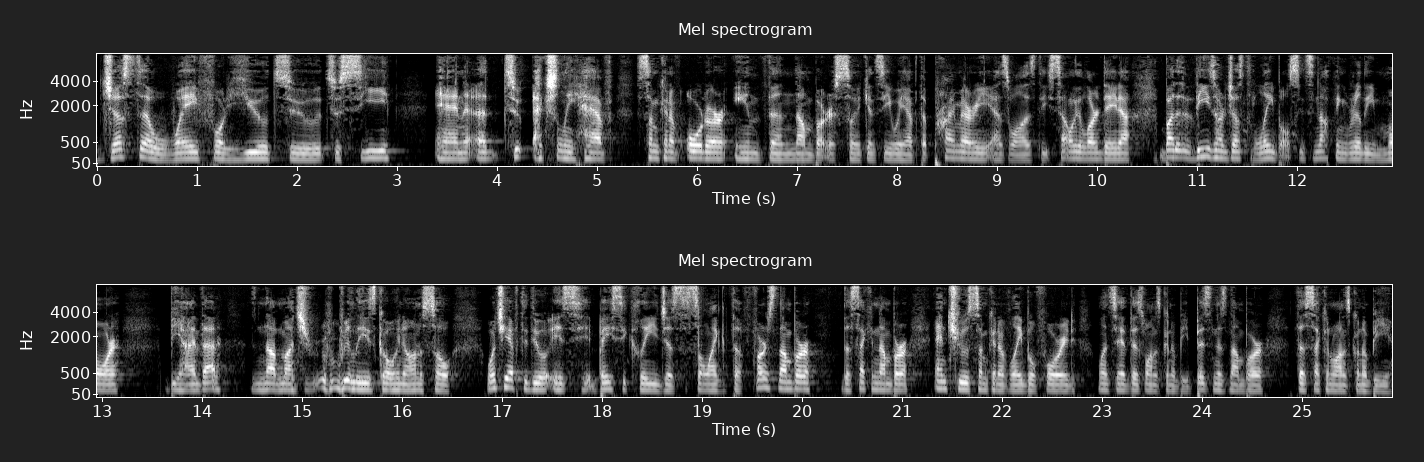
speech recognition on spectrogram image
just a way for you to, to see and uh, to actually have some kind of order in the numbers. So you can see we have the primary as well as the cellular data, but these are just labels. It's nothing really more behind that. Not much really is going on. So what you have to do is basically just select the first number, the second number, and choose some kind of label for it. Let's say this one is going to be business number. The second one is going to be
